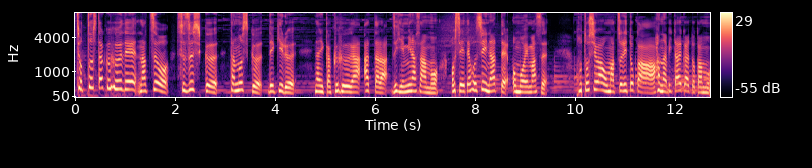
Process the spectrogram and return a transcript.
ちょっとした工夫で夏を涼しく楽しくできる何か工夫があったら、ぜひ皆さんも教えてほしいなって思います。今年はお祭りとか花火大会とかも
